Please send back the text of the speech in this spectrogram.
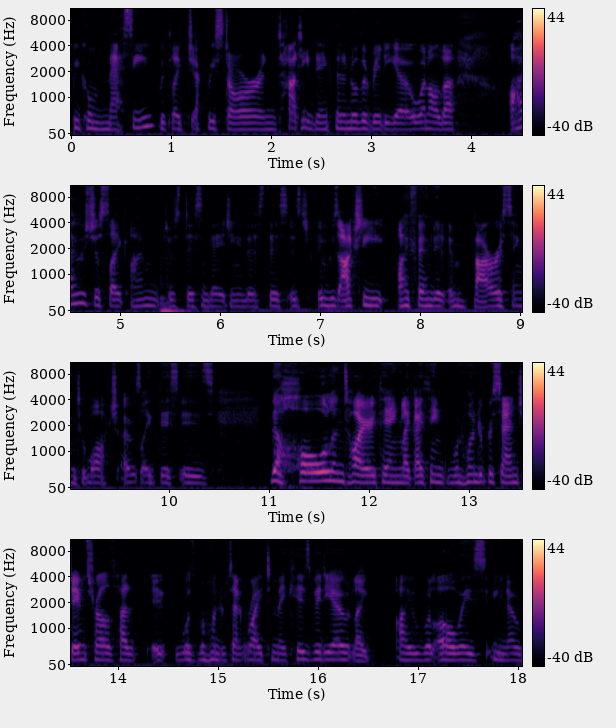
become messy with like Jeffree Star and Tati Nick in another video and all that. I was just like, I'm just disengaging in this. This is it was actually I found it embarrassing to watch. I was like, this is the whole entire thing. Like I think 100% James Charles had it was 100% right to make his video. Like I will always, you know,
